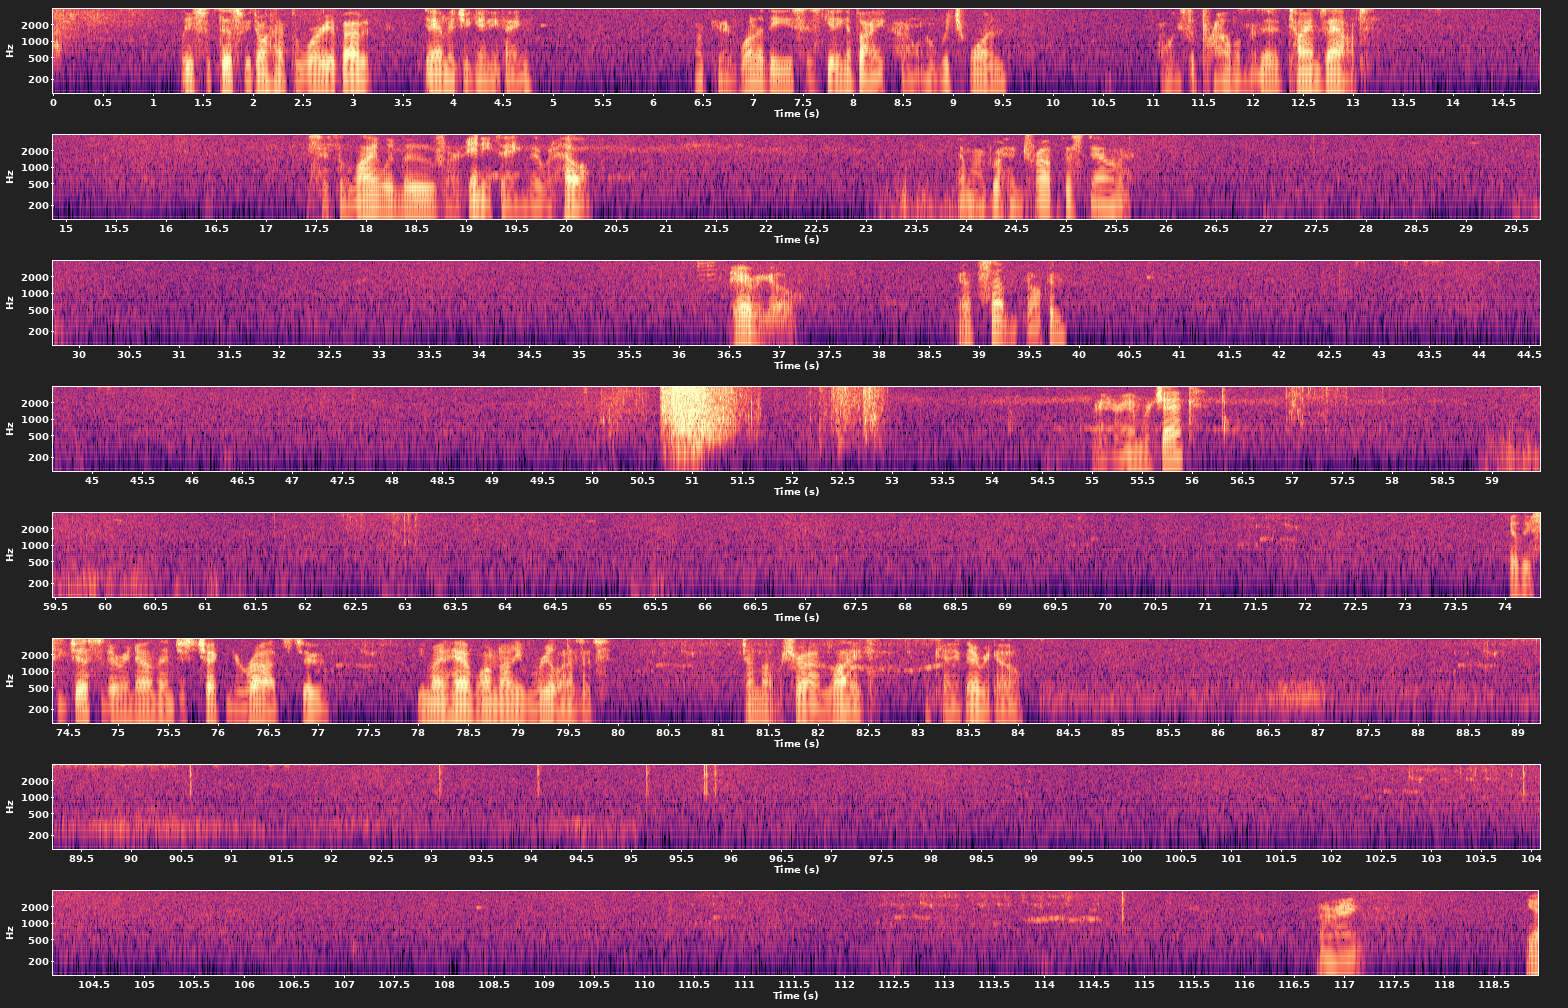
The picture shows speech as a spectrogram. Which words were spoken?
At least with this, we don't have to worry about it damaging anything. Okay, one of these is getting a bite. I don't know which one. Always the problem, and then it times out. If the line would move or anything, that would help. I'm going to go ahead and drop this down. There we go. That's something, Pilkin. Jack. Yeah, they suggested every now and then just checking your rods, too. You might have one not even realize it. Which I'm not sure I like. Okay, there we go.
